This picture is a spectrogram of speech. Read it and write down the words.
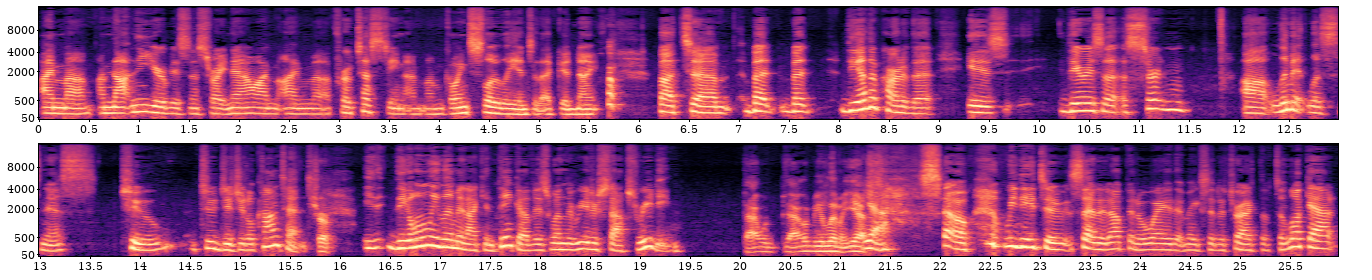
I'm uh, I'm not in the year business right now. I'm I'm uh, protesting. I'm I'm going slowly into that good night, but um, but but the other part of it is there is a, a certain uh, limitlessness to to digital content. Sure. The only limit I can think of is when the reader stops reading. That would that would be a limit. Yes. Yeah. So we need to set it up in a way that makes it attractive to look at.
